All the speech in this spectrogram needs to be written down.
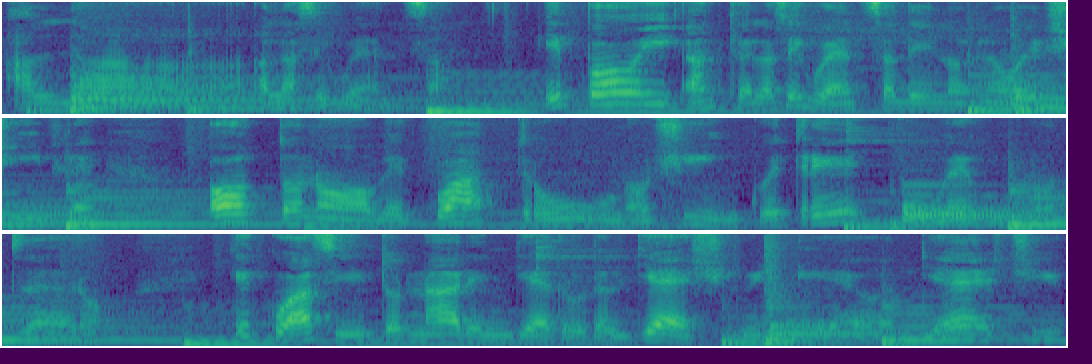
alla, alla sequenza. E poi anche alla sequenza delle nuove cifre. 8 9 4 1 5 3 2 1 0 che quasi ritornare indietro dal 10 quindi è 10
